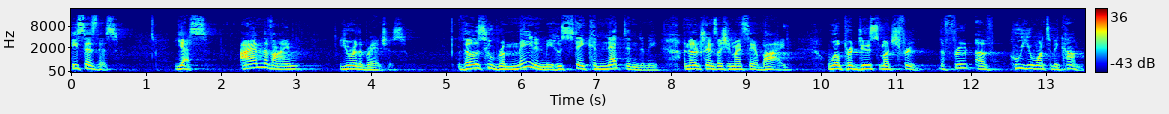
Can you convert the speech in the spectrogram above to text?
He says this Yes, I am the vine, you are the branches. Those who remain in me, who stay connected to me, another translation might say abide, will produce much fruit. The fruit of who you want to become,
